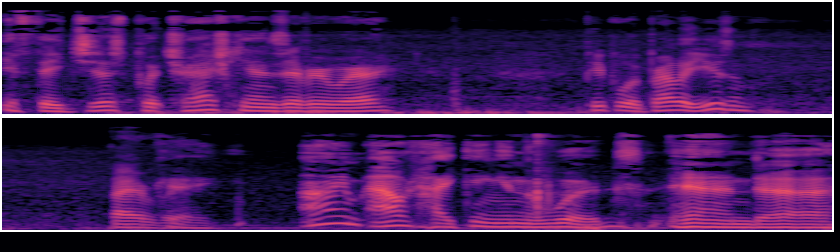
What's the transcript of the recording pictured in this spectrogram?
If they just put trash cans everywhere, people would probably use them. Bye, everybody. Okay. I'm out hiking in the woods and uh,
